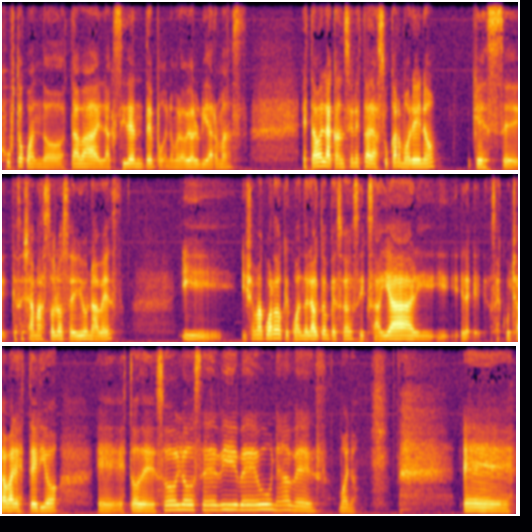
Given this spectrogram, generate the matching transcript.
justo cuando estaba el accidente, porque no me lo voy a olvidar más, estaba la canción esta de Azúcar Moreno, que se, que se llama Solo se vive una vez. Y, yo me acuerdo que cuando el auto empezó a zigzaguear y, eh, se escuchaba el estéreo, eh, esto de Solo se vive una vez. Bueno, eh,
